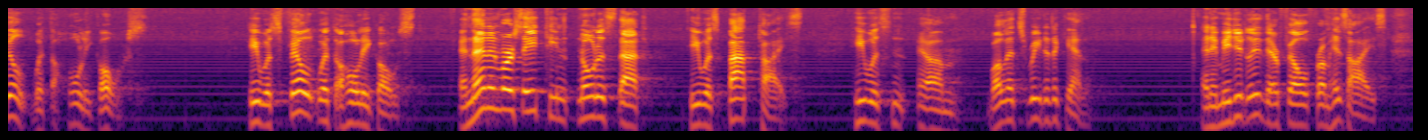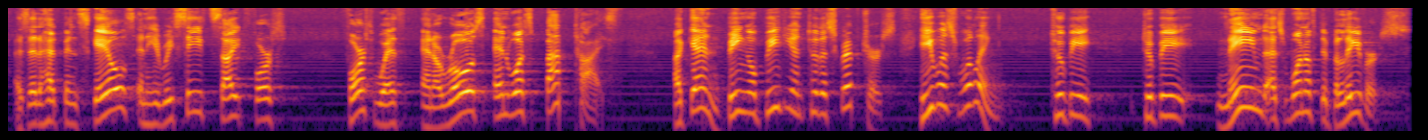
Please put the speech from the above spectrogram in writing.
filled with the Holy Ghost. He was filled with the Holy Ghost. And then in verse 18, notice that he was baptized. He was, um, well, let's read it again. And immediately there fell from his eyes, as it had been scales, and he received sight forth, forthwith, and arose and was baptized. Again, being obedient to the scriptures, he was willing to be, to be named as one of the believers.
